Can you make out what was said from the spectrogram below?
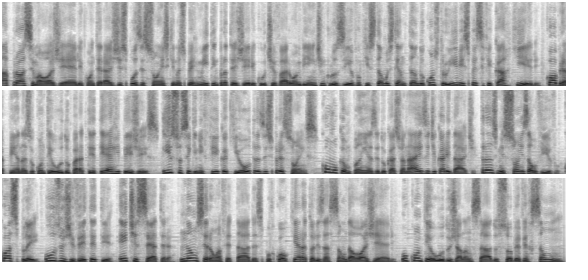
A próxima OGL conterá as disposições que nos permitem proteger e cultivar o ambiente inclusivo que estamos tentando construir e especificar que ele cobre apenas o conteúdo para TTRPGs. Isso significa que outras expressões, como campanhas educacionais e de caridade, transmissões ao vivo, cosplay, usos de VTT, etc., não serão afetadas por qualquer atualização da OGL. O conteúdo já lançado sob a versão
